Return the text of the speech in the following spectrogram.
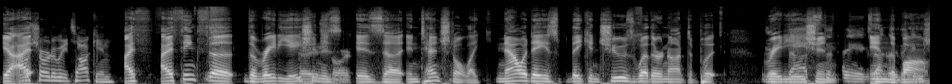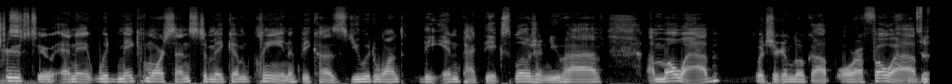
Yeah, how I short are we talking? I th- I think the the radiation Very is short. is uh, intentional. Like nowadays, they can choose whether or not to put radiation the thing, in the They bombs. Choose to, and it would make more sense to make them clean because you would want the impact, the explosion. You have a Moab, which you can look up, or a FOAB,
